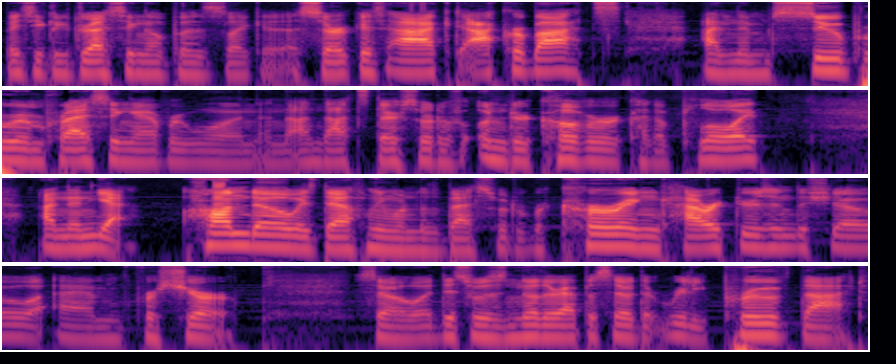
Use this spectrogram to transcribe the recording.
basically dressing up as like a circus act, acrobats, and them super impressing everyone, and, and that's their sort of undercover kind of ploy. And then yeah, Hondo is definitely one of the best sort of recurring characters in the show, um, for sure. So uh, this was another episode that really proved that.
